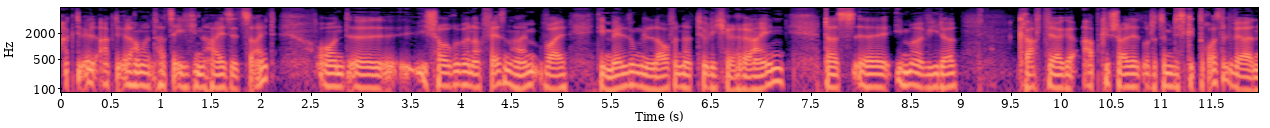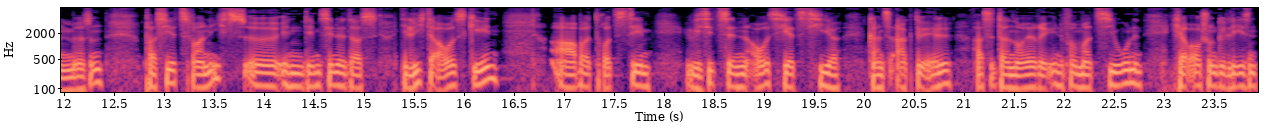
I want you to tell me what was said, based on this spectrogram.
aktuell, aktuell haben wir tatsächlich eine heiße Zeit. Und äh, ich schaue rüber nach Fessenheim, weil die Meldungen laufen natürlich rein, dass äh, immer wieder Kraftwerke abgeschaltet oder zumindest gedrosselt werden müssen. Passiert zwar nichts äh, in dem Sinne, dass die Lichter ausgehen, aber trotzdem, wie sieht es denn aus jetzt hier ganz aktuell? Hast du da neuere Informationen? Ich habe auch schon gelesen,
